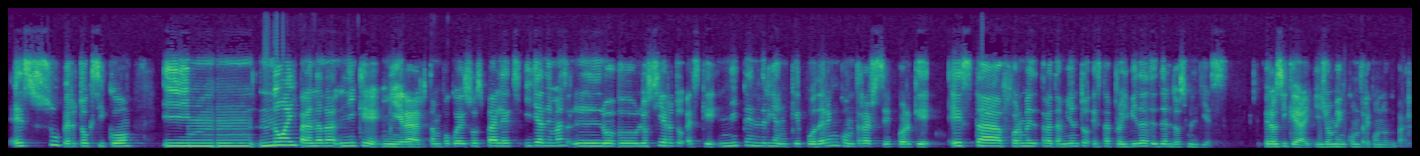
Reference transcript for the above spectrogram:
Es súper tóxico y mm, no hay para nada ni que mirar tampoco esos pallets y además lo, cierto es que ni tendrían que poder encontrarse porque esta forma de tratamiento está prohibida desde el 2010, pero sí que hay y yo me encontré con un par.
